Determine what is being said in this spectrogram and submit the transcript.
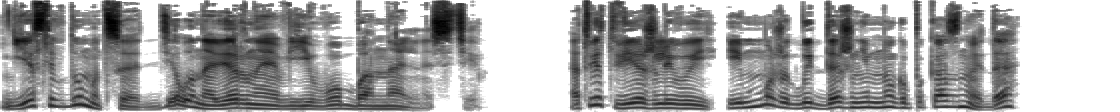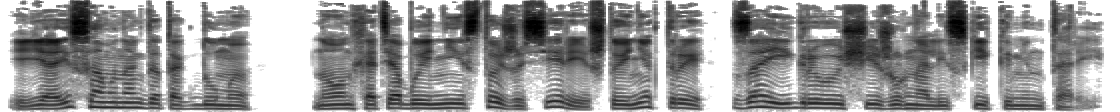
Если вдуматься, дело, наверное, в его банальности. Ответ вежливый и, может быть, даже немного показной, да? Я и сам иногда так думаю — но он хотя бы не из той же серии, что и некоторые заигрывающие журналистские комментарии.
